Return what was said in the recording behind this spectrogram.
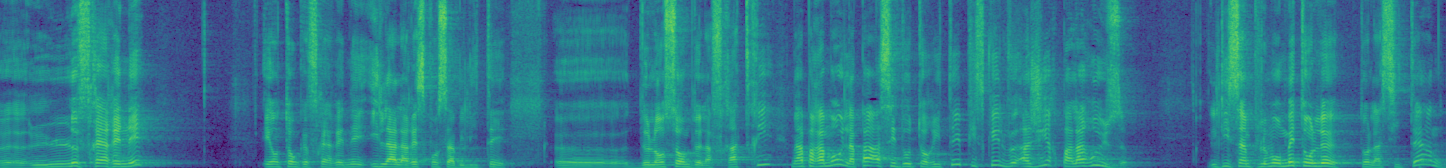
euh, le frère aîné, et en tant que frère aîné, il a la responsabilité euh, de l'ensemble de la fratrie, mais apparemment il n'a pas assez d'autorité puisqu'il veut agir par la ruse. Il dit simplement mettons-le dans la citerne,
